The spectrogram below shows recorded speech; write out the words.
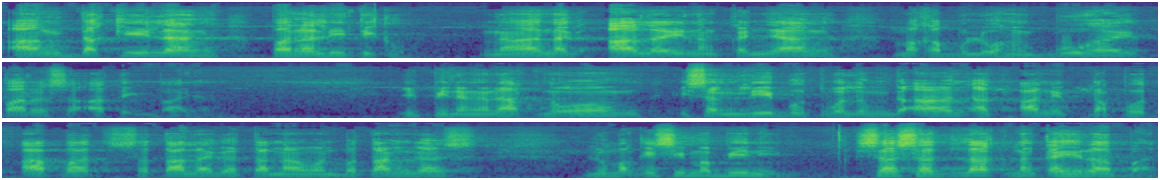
ang dakilang paralitiko na nag-alay ng kanyang makabuluhang buhay para sa ating bayan. Ipinanganak noong 1864 sa Talaga, Tanawan, Batangas, lumaki si Mabini sa sadlak ng kahirapan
